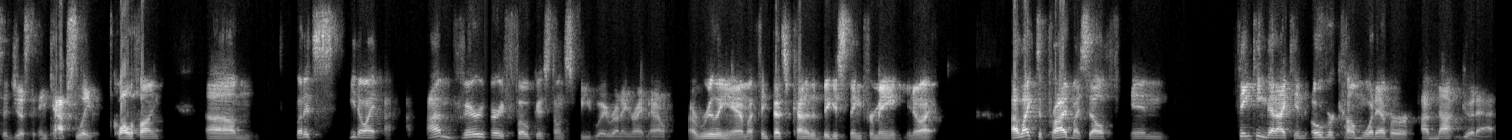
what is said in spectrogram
to just encapsulate qualifying um but it's you know i i'm very very focused on speedway running right now i really am i think that's kind of the biggest thing for me you know i i like to pride myself in thinking that i can overcome whatever i'm not good at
